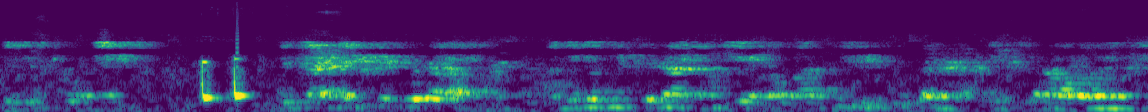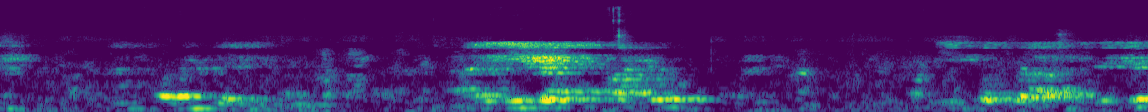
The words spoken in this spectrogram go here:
తెలుసుకొని వీటన్నిటిని కూడా అధిగమించడానికి ఒక మంచి తీసుకురావాలని అనుకోవడం జరిగింది. మరి ఏడాది పాటు ఈ కొత్త విద్య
